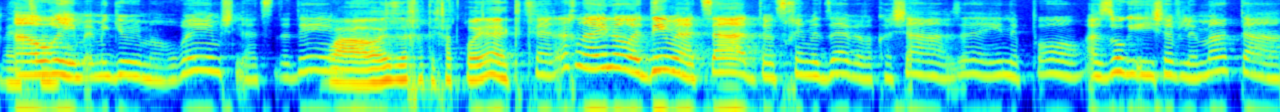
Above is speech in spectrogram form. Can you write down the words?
בעצם. ההורים, הם הגיעו עם ההורים, שני הצדדים. וואו, איזה חתיכת פרויקט. כן, אנחנו היינו עדים מהצד, אתם צריכים את זה, בבקשה, זה, הנה פה. הזוג יישב למטה,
